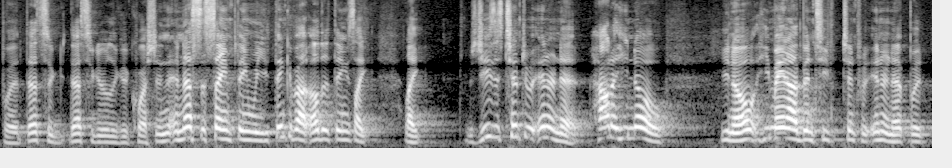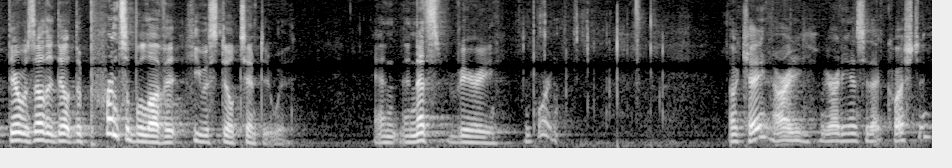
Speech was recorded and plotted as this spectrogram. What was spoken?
But that's a, that's a really good question. And that's the same thing when you think about other things like, like was Jesus tempted with internet? How did he know? You know, he may not have been tempted with internet, but there was other, the, the principle of it he was still tempted with. And, and that's very important. Okay, already, we already answered that question.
